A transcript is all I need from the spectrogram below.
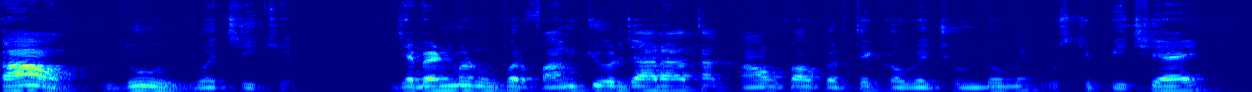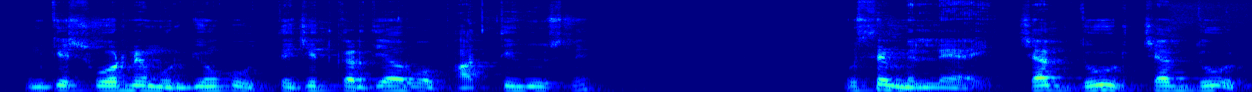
काव, दूर, वह चीखे। जब एडमंड ऊपर फार्म की ओर जा रहा था काव काव करते कौवे झुंडों में उसके पीछे आए। उनके शोर ने मुर्गियों को उत्तेजित कर दिया और वो भागती हुई उसने उसे मिलने आई। चक दूर चक दूर,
